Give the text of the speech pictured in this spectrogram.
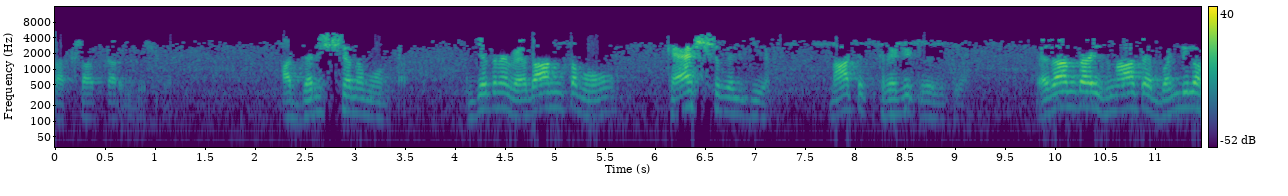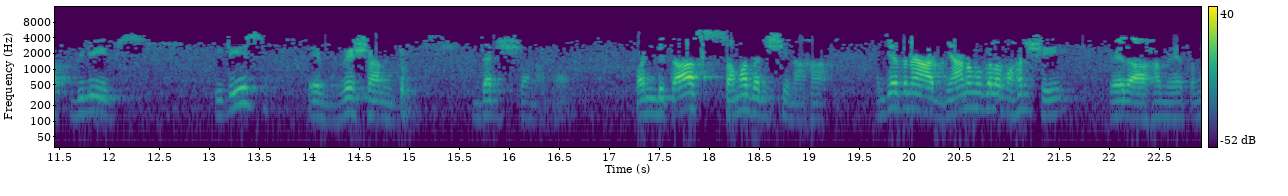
సాక్షాత్కారం చేసుకో. ఆ దర్శనము అంటారు. అంచేతనే వేదాంతము cash religion not credit religion Vedanta is not a bundle of beliefs it is a vision దర్శనము. పండిత సమదర్శిన. అంచేతనే ఆ జ్ఞానము గల మహర్షి వేదాహమేతం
